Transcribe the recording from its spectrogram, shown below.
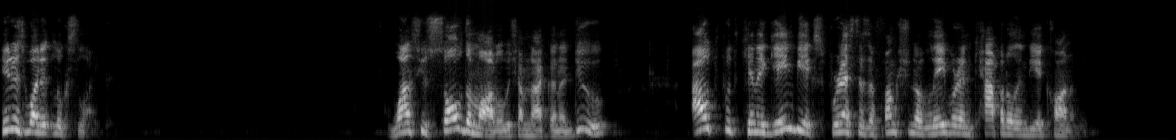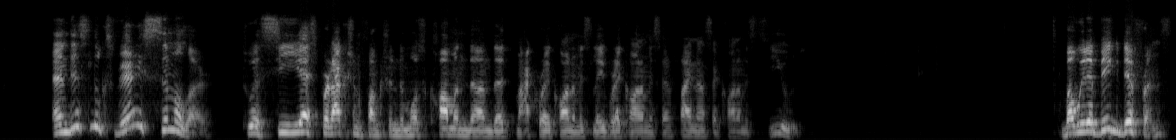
here is what it looks like. Once you solve the model, which I'm not going to do, output can again be expressed as a function of labor and capital in the economy. And this looks very similar to a CES production function, the most common one that macroeconomists, labor economists, and finance economists use. But with a big difference,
